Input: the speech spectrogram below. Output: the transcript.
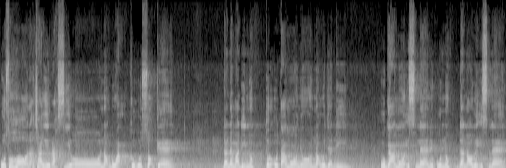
Usaha nak cari rahsia, nak buat kerosak ke dalam Madinah terutamanya nak jadi agama Islam ni penuh dan orang Islam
